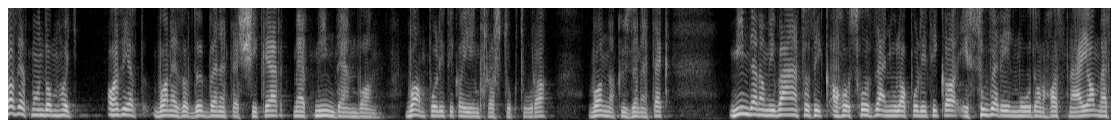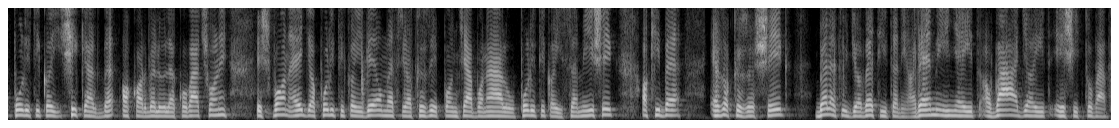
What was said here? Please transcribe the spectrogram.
azért mondom, hogy azért van ez a döbbenetes siker, mert minden van. Van politikai infrastruktúra, vannak üzenetek, minden, ami változik, ahhoz hozzányúl a politika, és szuverén módon használja, mert politikai sikert be, akar belőle kovácsolni, és van egy a politikai geometria középpontjában álló politikai személyiség, akibe ez a közösség bele tudja vetíteni a reményeit, a vágyait, és így tovább.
